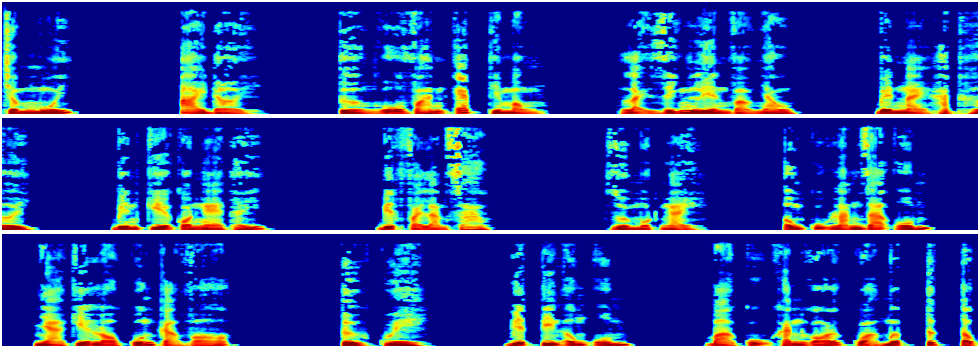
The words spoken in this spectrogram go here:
chấm muối. Ai đời, tường gỗ ván ép thì mỏng, lại dính liền vào nhau. Bên này hắt hơi, bên kia còn nghe thấy. Biết phải làm sao? Rồi một ngày, ông cụ lăn ra ốm, nhà kia lo cuống cả vó. Từ quê, biết tin ông ốm, bà cụ khăn gói quả mướp tức tốc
